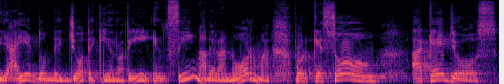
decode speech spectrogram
Y ahí es donde yo te quiero a ti, encima de la norma, porque son aquellos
